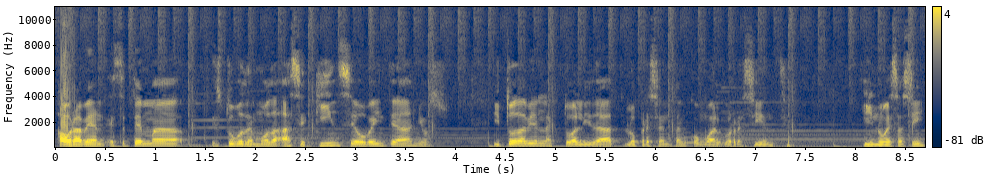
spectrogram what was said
Ahora vean, este tema estuvo de moda hace 15 o 20 años y todavía en la actualidad lo presentan como algo reciente. Y no es así,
